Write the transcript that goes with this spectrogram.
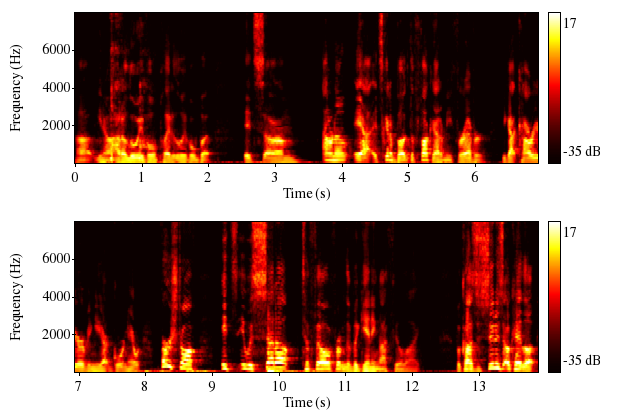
Uh, you know, out of Louisville, played at Louisville, but it's um, I don't know. Yeah, it's gonna bug the fuck out of me forever. You got Kyrie Irving, you got Gordon Hayward. First off, it's it was set up to fail from the beginning. I feel like because as soon as okay, look,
